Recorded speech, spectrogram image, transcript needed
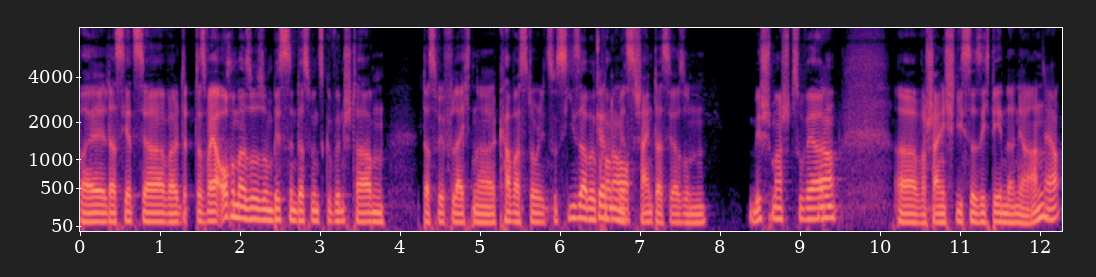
weil das jetzt ja, weil das war ja auch immer so, so ein bisschen, dass wir uns gewünscht haben, dass wir vielleicht eine Cover-Story zu Caesar bekommen. Genau. Jetzt scheint das ja so ein Mischmasch zu werden. Äh, wahrscheinlich schließt er sich den dann ja an. Ja.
